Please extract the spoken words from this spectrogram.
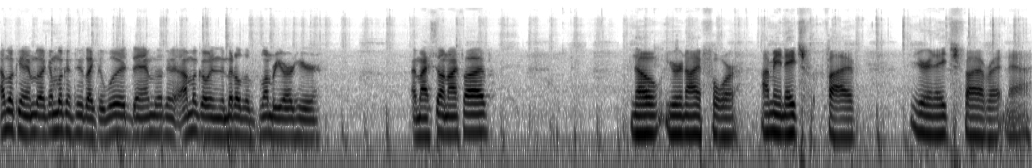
I'm looking. I'm like. I'm looking through like the wood. And I'm looking. I'm gonna go in the middle of the lumberyard here. Am I still on I5? No, you're an I4. I mean H5. You're in H5 right now.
